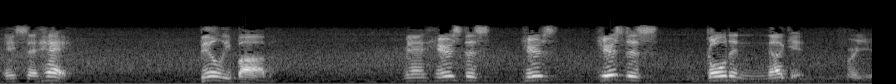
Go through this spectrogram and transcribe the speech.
and he said, Hey, Billy Bob, man, here's this here's here's this golden nugget for you.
